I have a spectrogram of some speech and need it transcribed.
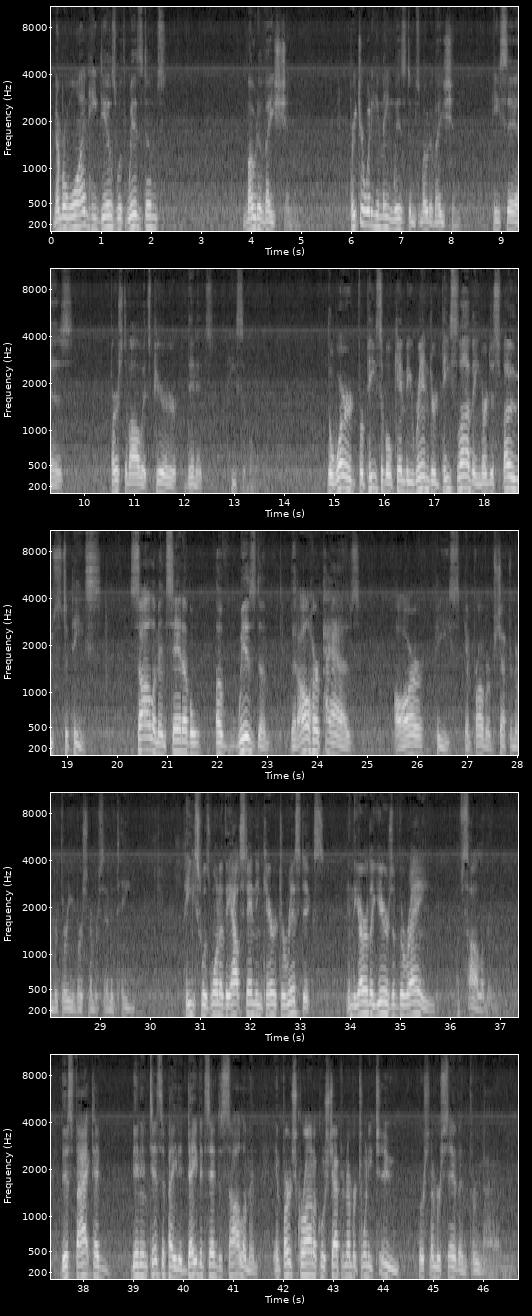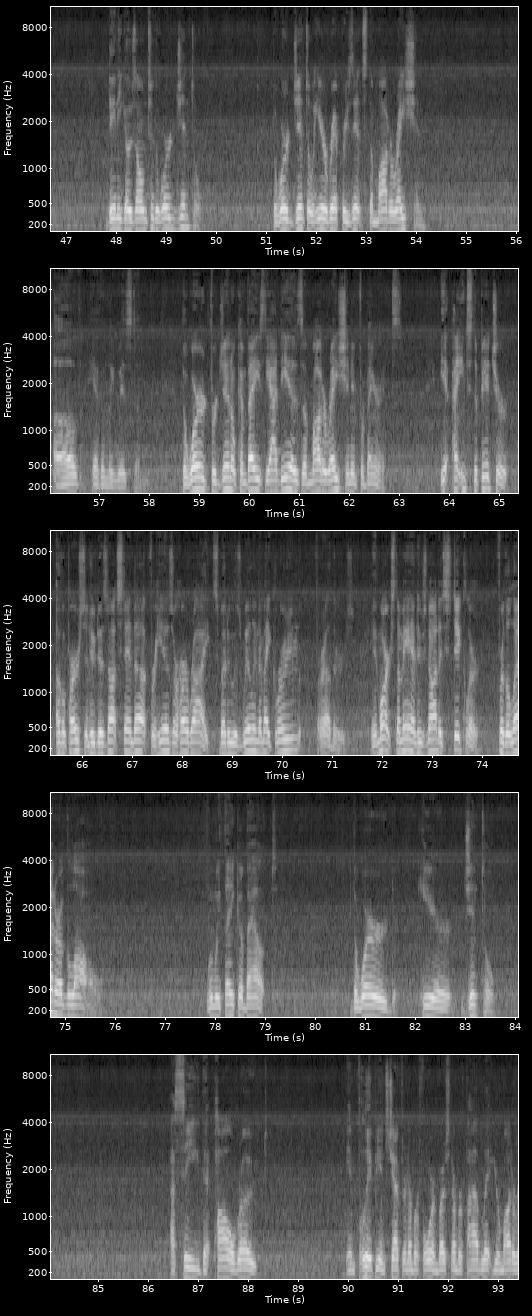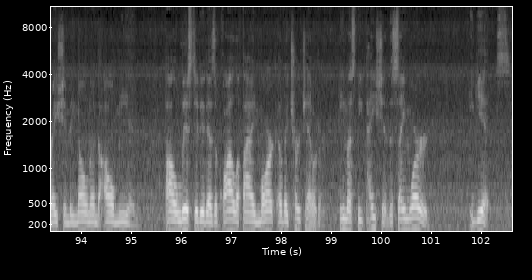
Number one, he deals with wisdom's motivation. Preacher, what do you mean wisdom's motivation? He says, first of all, it's pure, then it's peaceable. The word for peaceable can be rendered peace loving or disposed to peace. Solomon said of, of wisdom that all her paths are peace in Proverbs chapter number 3 and verse number 17. Peace was one of the outstanding characteristics in the early years of the reign of Solomon. This fact had been anticipated. David said to Solomon in First Chronicles chapter number 22, verse number 7 through 9. Then he goes on to the word gentle. The word gentle here represents the moderation of heavenly wisdom. The word for gentle conveys the ideas of moderation and forbearance. It paints the picture of a person who does not stand up for his or her rights, but who is willing to make room for others. It marks the man who's not a stickler for the letter of the law. When we think about the word here, gentle, I see that Paul wrote in Philippians chapter number 4 and verse number 5, let your moderation be known unto all men. Paul listed it as a qualifying mark of a church elder. He must be patient, the same word he gets.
